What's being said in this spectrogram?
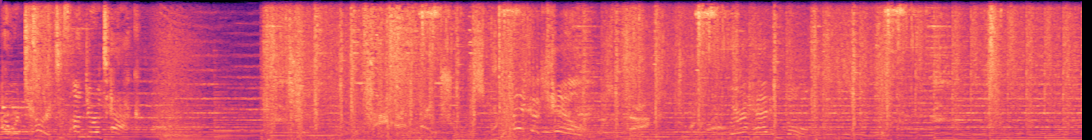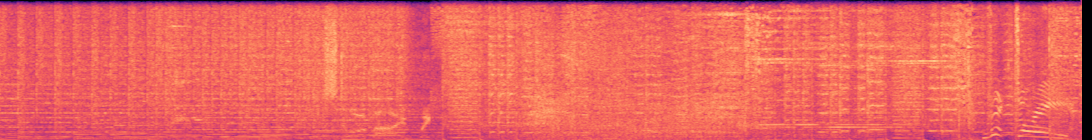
Our turret is under attack. me.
